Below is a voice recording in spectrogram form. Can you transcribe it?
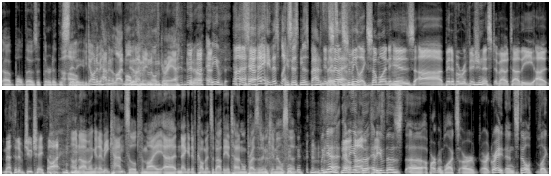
uh, bulldoze a third of the Oh, city. you don't want to be having a light bulb moment in North Korea. You know, any of the, hey, this place isn't as bad as It they sounds say. to me like someone is uh, a bit of a revisionist about uh, the uh, method of Juche thought. Oh no, I'm going to be cancelled for my uh, negative comments about the eternal president Kim Il Sung. but yeah, No, any of um, the any of those uh, apartment blocks are are great and still like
